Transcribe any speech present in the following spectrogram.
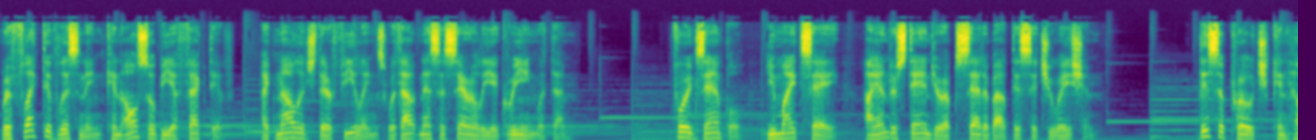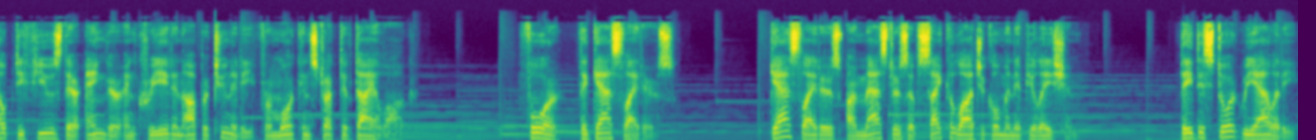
Reflective listening can also be effective, acknowledge their feelings without necessarily agreeing with them. For example, you might say, I understand you're upset about this situation. This approach can help diffuse their anger and create an opportunity for more constructive dialogue. 4. The Gaslighters. Gaslighters are masters of psychological manipulation. They distort reality,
